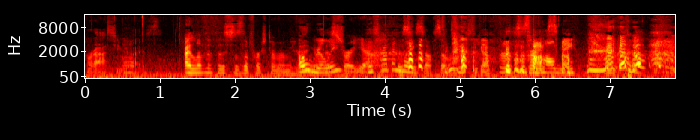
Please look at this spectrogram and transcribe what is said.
harass you guys. I love that this is the first time I'm hearing Oh, really? this story. Yeah, This happened this like awesome. six weeks ago. This is called me.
